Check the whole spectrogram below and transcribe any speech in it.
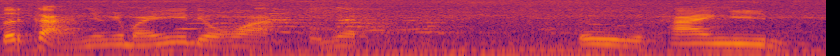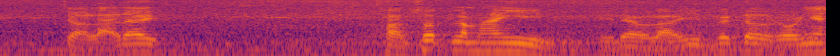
tất cả những cái máy điều hòa của Nhật từ 2000 trở lại đây, sản xuất năm 2000 thì đều là inverter thôi nhé.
